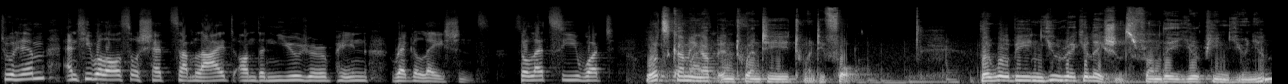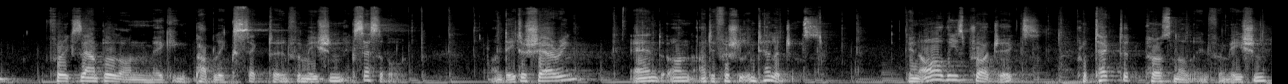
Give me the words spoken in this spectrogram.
to him, and he will also shed some light on the new European regulations. So let's see what. What's coming up in 2024? There will be new regulations from the European Union for example, on making public sector information accessible, on data sharing, and on artificial intelligence. In all these projects, protected personal information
